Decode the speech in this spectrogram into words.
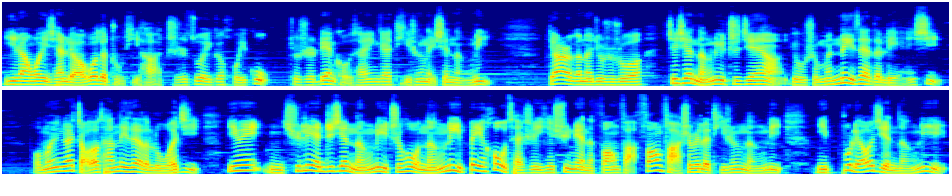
依然我以前聊过的主题哈，只是做一个回顾，就是练口才应该提升哪些能力。第二个呢，就是说这些能力之间啊有什么内在的联系。我们应该找到它内在的逻辑，因为你去练这些能力之后，能力背后才是一些训练的方法，方法是为了提升能力。你不了解能力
